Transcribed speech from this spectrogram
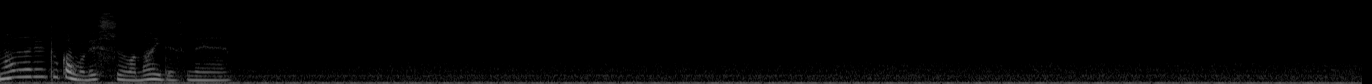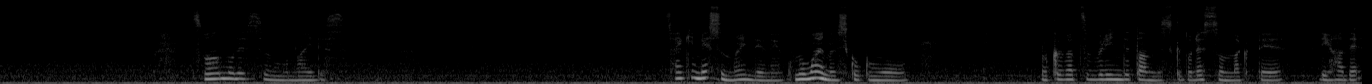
鼻だれとかのレッスンはないですね。ツアーのレッスンもないです。最近レッスンないんだよね。この前の四国も6月ぶりに出たんですけどレッスンなくてリハで。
